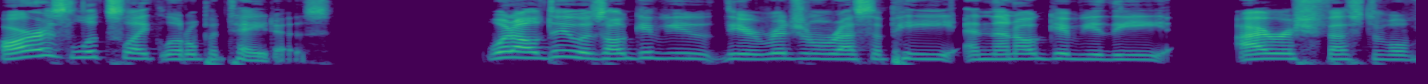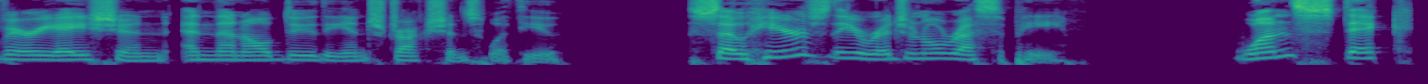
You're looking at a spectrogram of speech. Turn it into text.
Ours looks like little potatoes. What I'll do is I'll give you the original recipe and then I'll give you the Irish festival variation and then I'll do the instructions with you. So here's the original recipe one stick,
